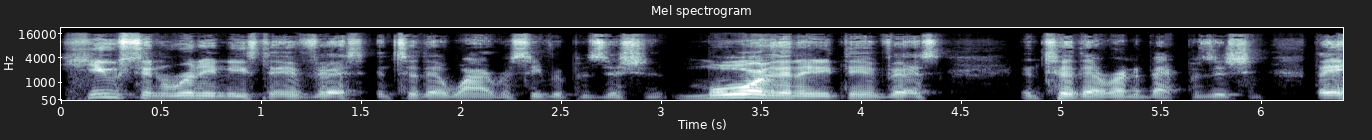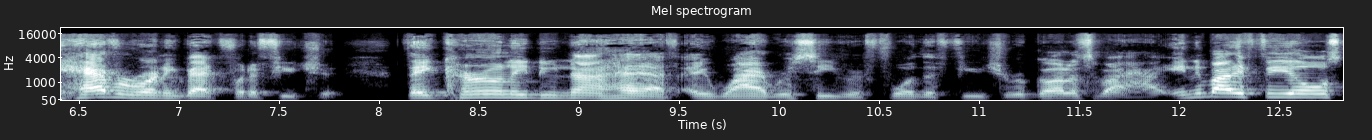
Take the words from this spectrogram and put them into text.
Houston really needs to invest into their wide receiver position more than they need to invest into their running back position. They have a running back for the future. They currently do not have a wide receiver for the future, regardless about how anybody feels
